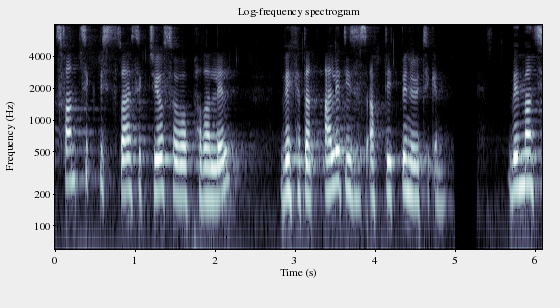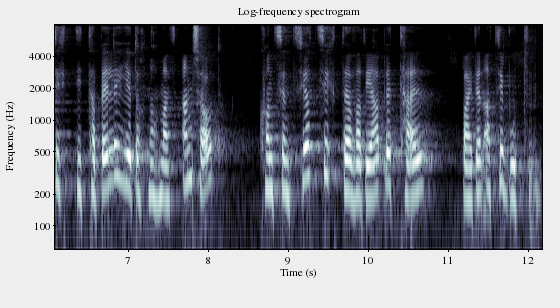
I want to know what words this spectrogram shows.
20 bis 30 GeoServer parallel, welche dann alle dieses Update benötigen. Wenn man sich die Tabelle jedoch nochmals anschaut, konzentriert sich der variable Teil bei den Attributen.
